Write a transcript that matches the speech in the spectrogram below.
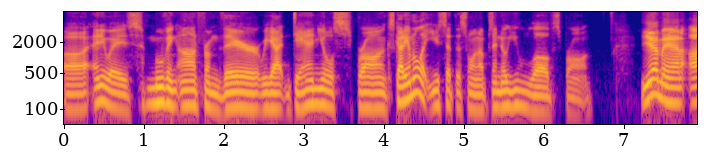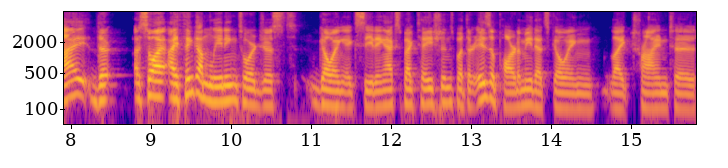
Uh, anyways, moving on from there, we got Daniel Sprong. Scotty, I'm gonna let you set this one up because I know you love Sprong. Yeah, man. I there so I, I think I'm leaning toward just going exceeding expectations, but there is a part of me that's going like trying to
